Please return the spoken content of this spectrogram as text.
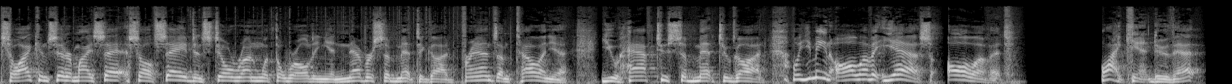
So I consider myself saved and still run with the world. And you never submit to God. Friends, I'm telling you, you have to submit to God. Well, you mean all of it? Yes, all of it. Well, I can't do that.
